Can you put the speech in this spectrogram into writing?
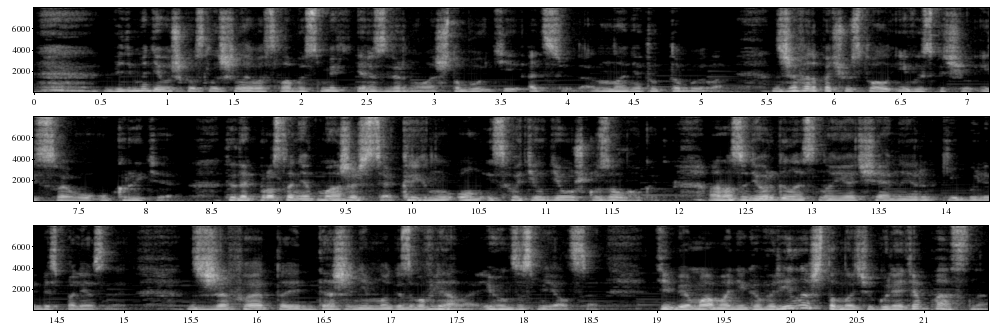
Видимо, девушка услышала его слабый смех и развернулась, чтобы уйти отсюда, но не тут-то было. Джефф это почувствовал и выскочил из своего укрытия. «Ты так просто не отмажешься!» — крикнул он и схватил девушку за локоть. Она задергалась, но ее отчаянные рывки были бесполезны. Джеффа это даже немного забавляло, и он засмеялся. «Тебе мама не говорила, что ночью гулять опасно?»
